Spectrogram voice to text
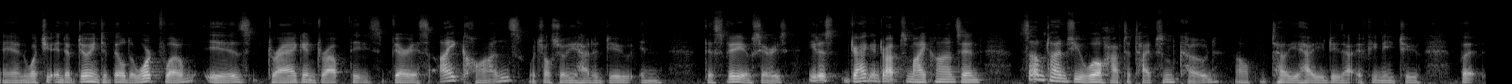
and what you end up doing to build a workflow is drag and drop these various icons, which I'll show you how to do in this video series. You just drag and drop some icons and sometimes you will have to type some code. I'll tell you how you do that if you need to, but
